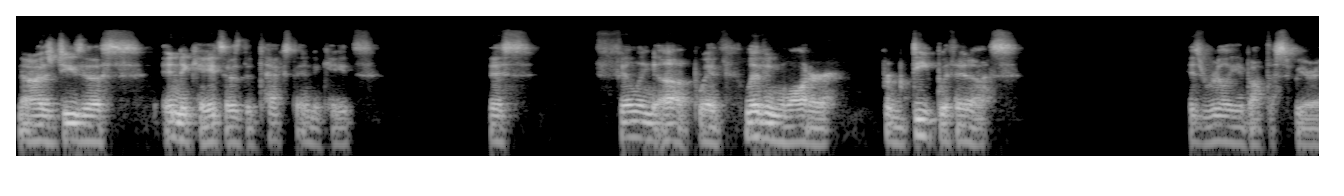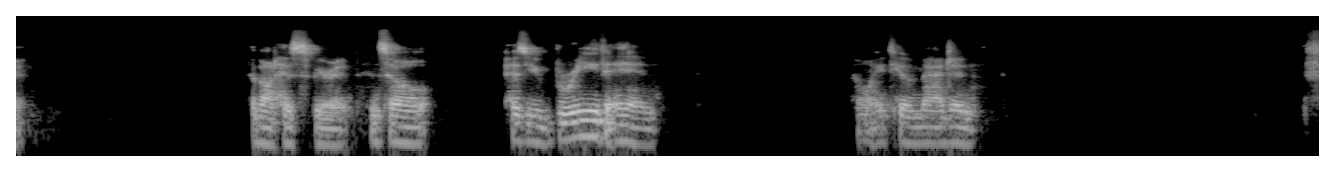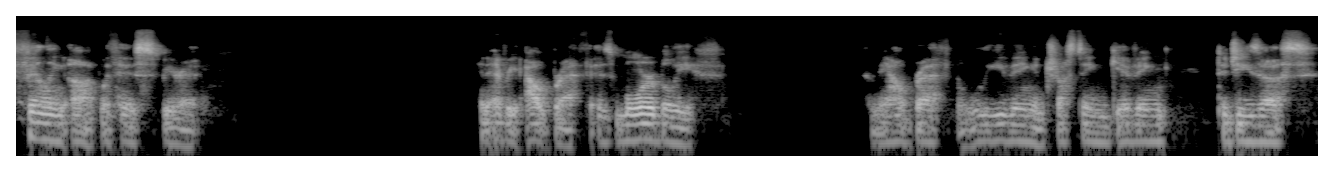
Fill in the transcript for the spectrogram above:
Now, as Jesus indicates, as the text indicates, this filling up with living water from deep within us is really about the Spirit, about His Spirit. And so, as you breathe in, I want you to imagine filling up with His Spirit and every out breath is more belief. And the out breath, believing and trusting, giving to Jesus.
